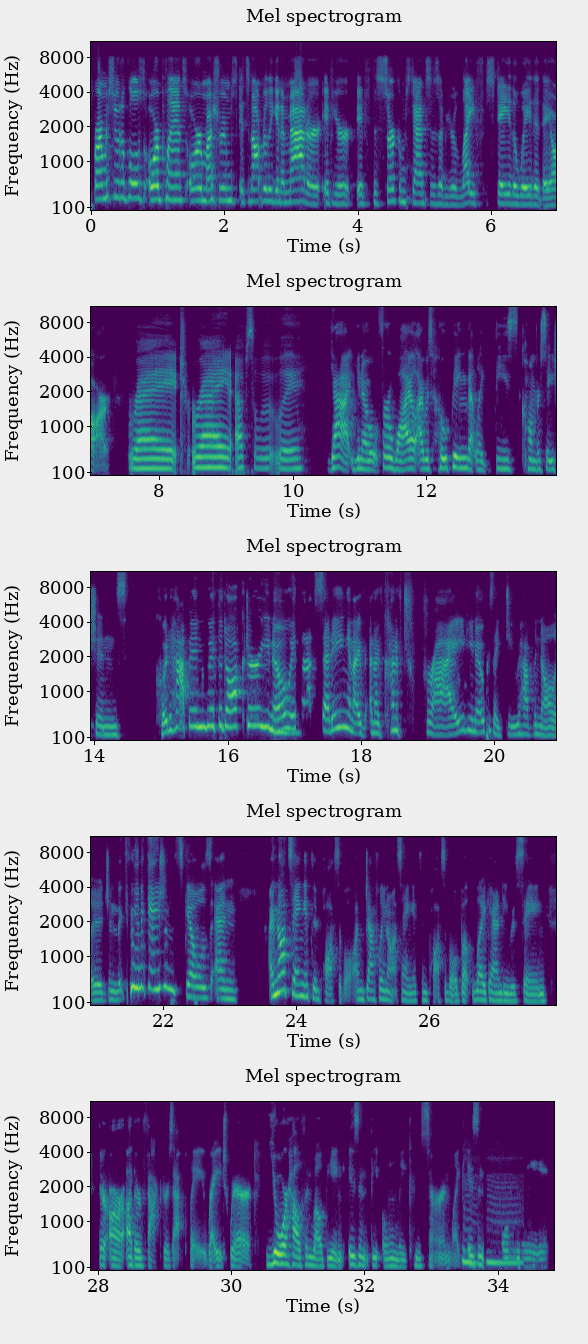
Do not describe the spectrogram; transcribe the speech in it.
pharmaceuticals or plants or mushrooms it's not really going to matter if you're if the circumstances of your life stay the way that they are. Right, right, absolutely. Yeah, you know, for a while I was hoping that like these conversations could happen with a doctor, you know, in Mhm. that setting and I've and I've kind of tried, you know, because I do have the knowledge and the communication skills and I'm not saying it's impossible. I'm definitely not saying it's impossible, but like Andi was saying, there are other factors at play, right? Where your health and well-being isn't the only concern, like isn't the Mhm. only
